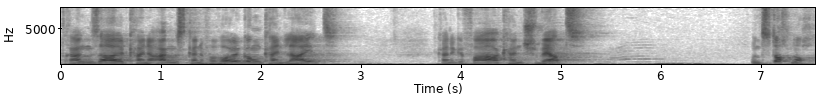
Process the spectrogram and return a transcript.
Drangsal, keine Angst, keine Verfolgung, kein Leid, keine Gefahr, kein Schwert uns doch noch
